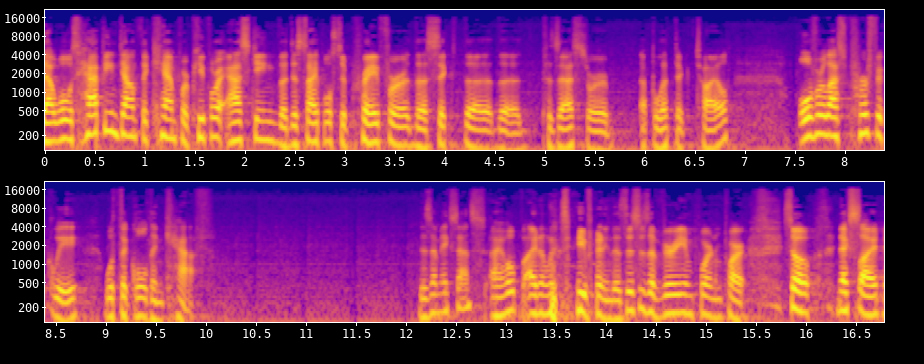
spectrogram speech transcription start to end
that what was happening down at the camp where people were asking the disciples to pray for the sick, the, the possessed or epileptic child, overlaps perfectly with the golden calf. Does that make sense? I hope I didn't lose anybody in this. This is a very important part. So, next slide.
